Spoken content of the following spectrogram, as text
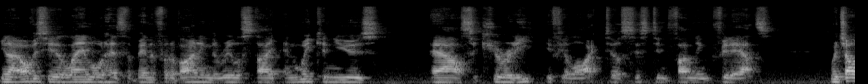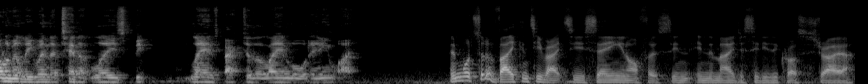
you know, obviously a landlord has the benefit of owning the real estate and we can use our security, if you like, to assist in funding fit outs, which ultimately, when the tenant leaves, lands back to the landlord anyway. And what sort of vacancy rates are you seeing in office in, in the major cities across Australia?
